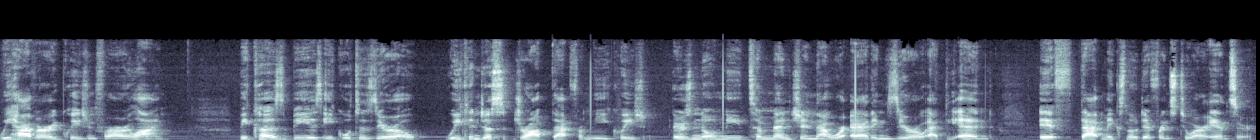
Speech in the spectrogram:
We have our equation for our line. Because b is equal to 0, we can just drop that from the equation. There's no need to mention that we're adding 0 at the end if that makes no difference to our answer.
